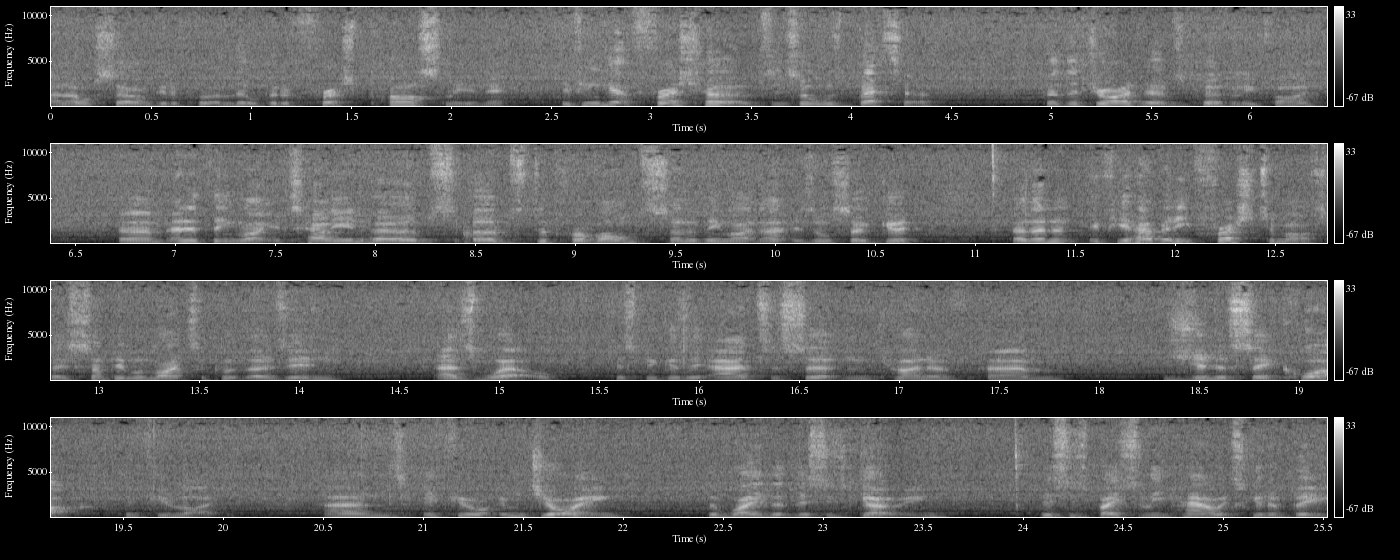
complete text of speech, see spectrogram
and also I'm going to put a little bit of fresh parsley in it. If you can get fresh herbs, it's always better, but the dried herbs are perfectly fine. Um, anything like Italian herbs, herbs de Provence, anything like that is also good. And then if you have any fresh tomatoes, some people like to put those in as well, just because it adds a certain kind of um, je ne sais quoi, if you like. And if you're enjoying the way that this is going, this is basically how it's going to be.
